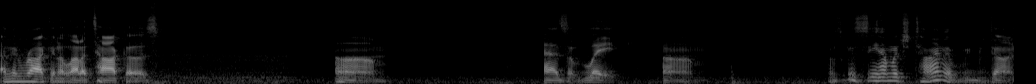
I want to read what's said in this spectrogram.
I've been rocking a lot of tacos. Um, as of late. Um, I was gonna see how much time have we done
